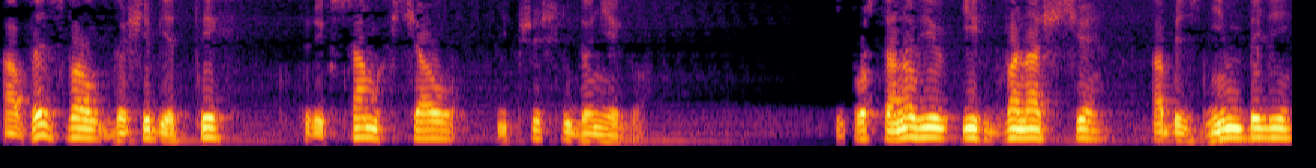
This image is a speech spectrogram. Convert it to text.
a wezwał do siebie tych, których sam chciał i przyszli do niego. I postanowił ich dwanaście, aby z nim byli,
